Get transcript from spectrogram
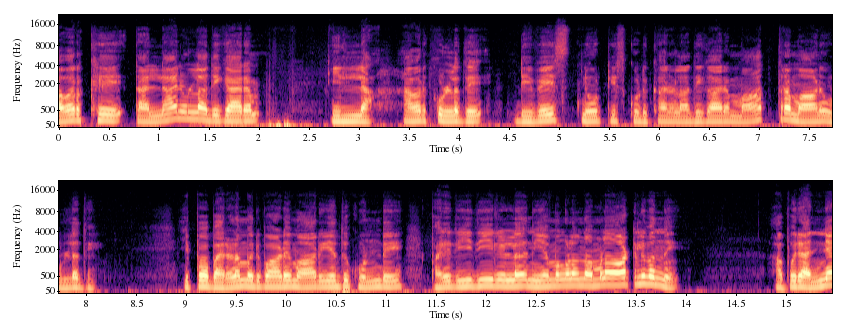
അവർക്ക് തല്ലാനുള്ള അധികാരം ഇല്ല. അവർക്കുള്ളത് ഡിവൈസ് നോട്ടീസ് കൊടുക്കാനുള്ള അധികാരം മാത്രമാണ് ഉള്ളത്. ഇപ്പോൾ ഭരണം ഒരുപാട് മാറിയത് കൊണ്ട് പല രീതിയിലുള്ള നിയമങ്ങളും നമ്മളെ നാട്ടിൽ വന്ന്. അപ്പോൾ ഒരു അന്യ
